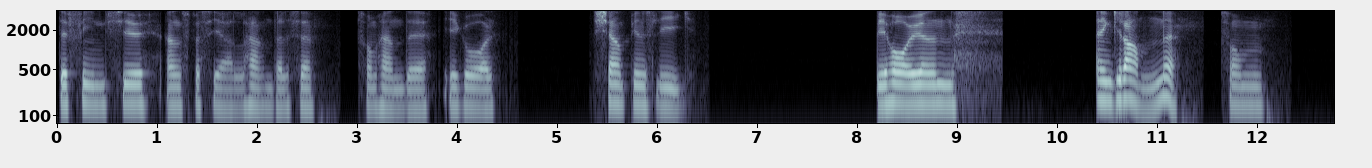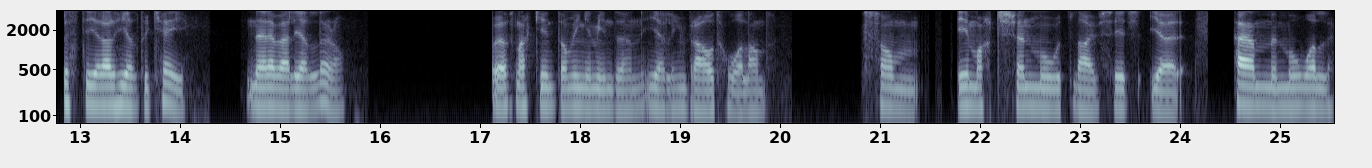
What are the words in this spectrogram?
det finns ju en speciell händelse som hände igår. Champions League. Vi har ju en, en granne som presterar helt okej när det väl gäller då. Och jag snackar inte om ingen mindre än Erling Braut Haaland. Som i matchen mot Leipzig gör fem mål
